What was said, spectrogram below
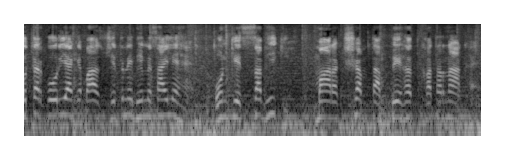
उत्तर कोरिया के पास जितनी भी मिसाइलें हैं उनके सभी की मारक क्षमता बेहद खतरनाक है।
